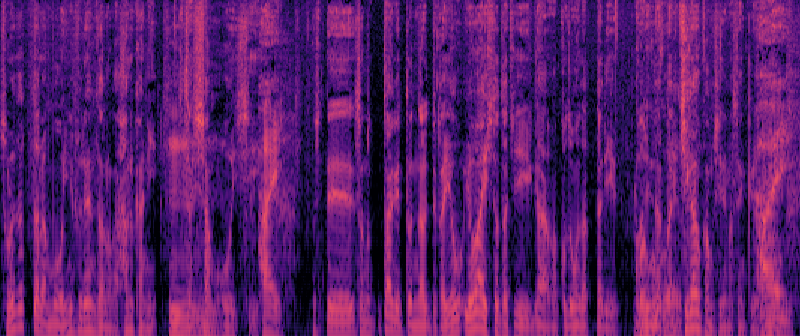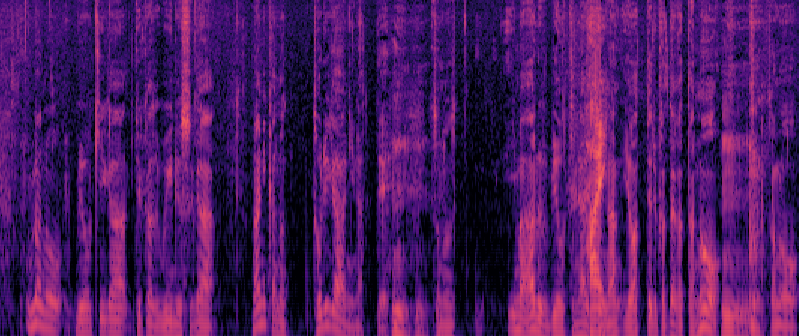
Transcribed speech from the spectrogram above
それだったらもうインフルエンザのがはるかに死者も多いし、はい、そしてそのターゲットになるというか弱い人たちが、まあ、子供だったり老人だったり違うかもしれませんけれども、はい、今の病気がというかウイルスが何かのトリガーになって、うんうん、その今ある病気ないし、はい、弱ってる方々の、うん、その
